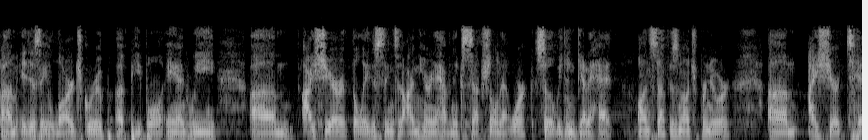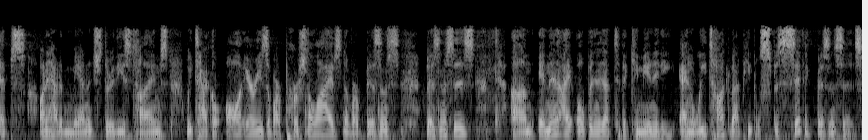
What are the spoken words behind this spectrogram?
Um, it is a large group of people and we, um, I share the latest things that I'm hearing to have an exceptional network so that we can get ahead on stuff as an entrepreneur. Um, I share tips on how to manage through these times. We tackle all areas of our personal lives and of our business businesses, um, and then I open it up to the community, and we talk about people's specific businesses,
